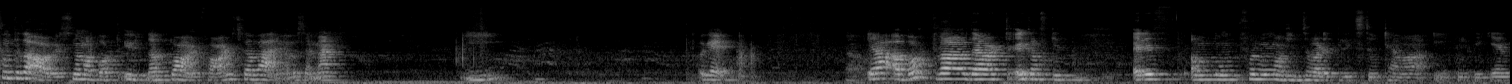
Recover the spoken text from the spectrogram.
som skal ta avgjørelsen om abort uten at barnefaren skal være med å bestemme. I Ok. Ja. Abort var, det har vært ganske eller om noen, For noen måneder siden så var det et litt stort tema i politikken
